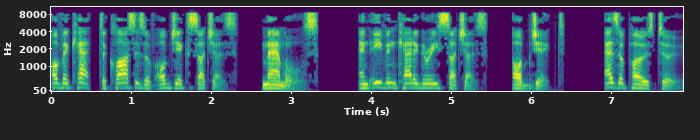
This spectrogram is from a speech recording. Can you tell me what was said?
of a cat, to classes of objects such as mammals, and even categories such as object, as opposed to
